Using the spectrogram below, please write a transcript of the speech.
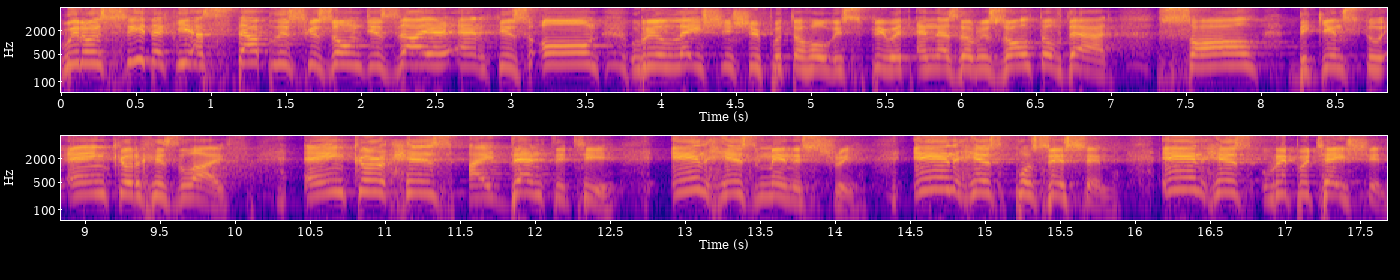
We don't see that he established his own desire and his own relationship with the Holy Spirit. And as a result of that, Saul begins to anchor his life, anchor his identity in his ministry, in his position, in his reputation,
